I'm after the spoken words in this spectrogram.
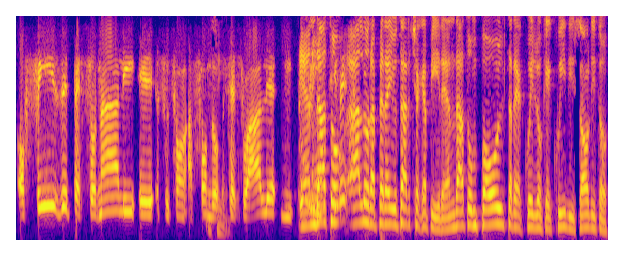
offese personali eh, su, a fondo sì. sessuale. È andato, allora per aiutarci a capire, è andato un po' oltre a quello che qui di solito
